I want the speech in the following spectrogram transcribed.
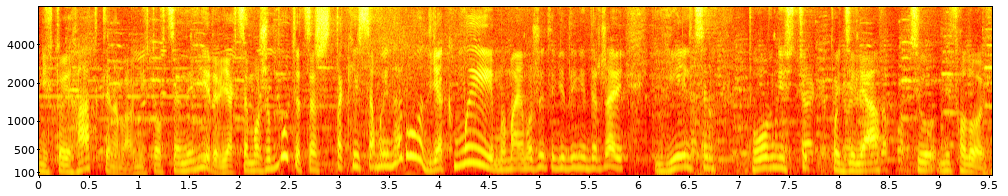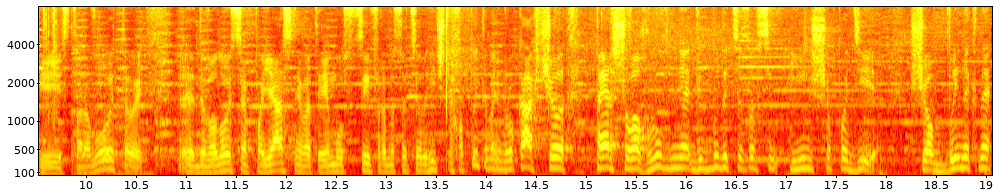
ніхто й гадки не мав, ніхто в це не вірив. Як це може бути? Це ж такий самий народ, як ми. Ми маємо жити в єдиній державі. Єльцин повністю поділяв цю міфологію. І Старовойтові е, довелося пояснювати йому з цифрами соціологічних опитувань в руках, що 1 грудня відбудеться зовсім інша подія, що виникне.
